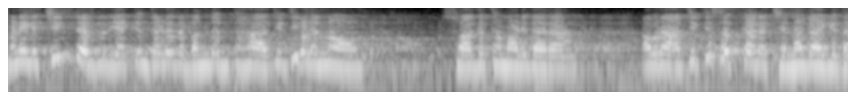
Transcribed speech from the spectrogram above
ಮನೆಯಲ್ಲಿ ಚಿಂತೆ ಇರ್ತದೆ. ಯಾಕೆಂತ ಹೇಳಿದ್ರೆ ಬಂದಂತಹ ಅತಿಥಿಗಳನ್ನು ಸ್ವಾಗತ ಮಾಡಿದಾರ, ಅವರ ಅತಿಥಿ ಸತ್ಕಾರ ಚೆನ್ನಾಗಾಗಿದ,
